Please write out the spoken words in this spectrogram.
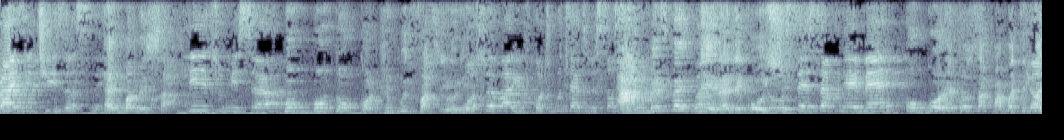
Rise in Jesus' ẹ name. gbọ́ mi sà Lead to me, sir. gbogbo tó contribute fàṣeyọrí Whatsoever you've contributed to the success of àmì this méje program, rẹ ni kò you will ṣe say seven amen. ògo rẹ tó sápamọ́ Your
